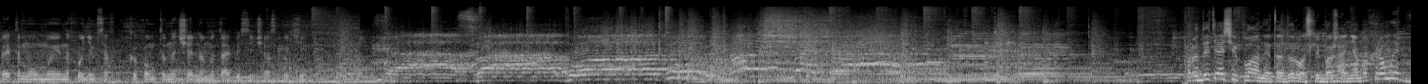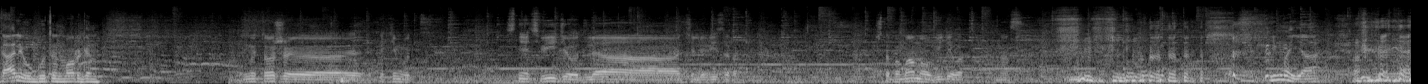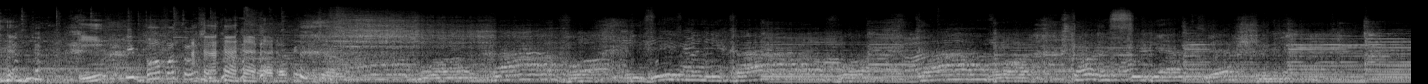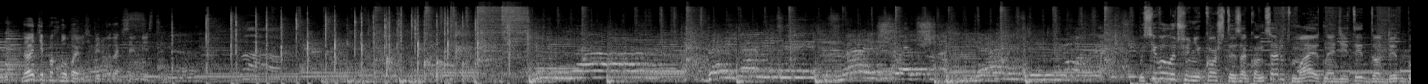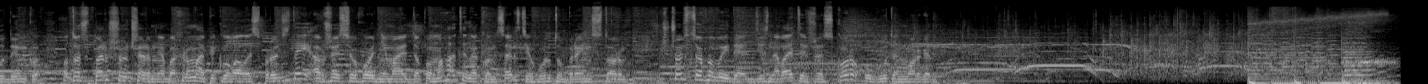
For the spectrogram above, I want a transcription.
Поэтому мы находимся в каком-то начальном этапе сейчас пути. Про дитячі плани та дорослі бажання Бахроми далі у Гутен Морген. Мы тоже э, хотим вот снять видео для телевизора, чтобы мама увидела нас. И моя. И? Давайте похлопаем теперь вот так все вместе. Усі вилучені кошти за концерт мають надійти до дитбудинку. Отож, 1 червня Бахрома піклувалась про дітей, а вже сьогодні мають допомагати на концерті гурту Brainstorm. Що з цього вийде, дізнавайтесь вже скоро у Гутен Морген.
